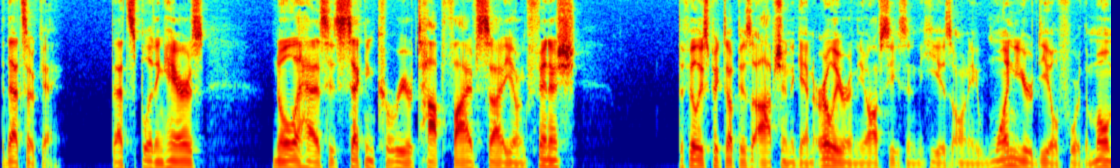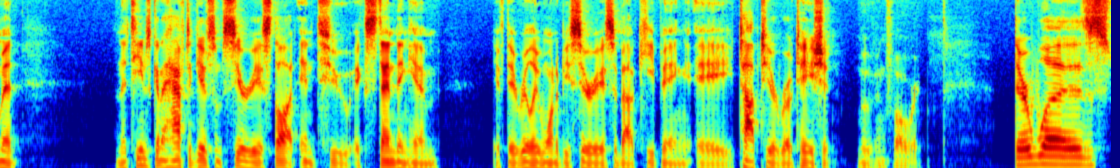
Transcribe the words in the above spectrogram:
But that's okay. That's splitting hairs. Nola has his second career top five Cy Young finish. The Phillies picked up his option again earlier in the offseason. He is on a one year deal for the moment. And the team's going to have to give some serious thought into extending him if they really want to be serious about keeping a top tier rotation moving forward. There was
